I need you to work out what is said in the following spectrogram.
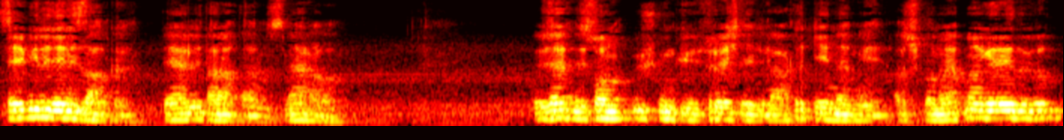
Sevgili Deniz halkı, değerli taraftarımız, merhaba. Özellikle son 3 günkü süreçle ilgili artık yeniden bir açıklama yapma gereği duydum.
